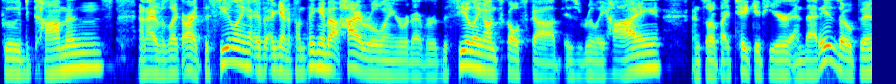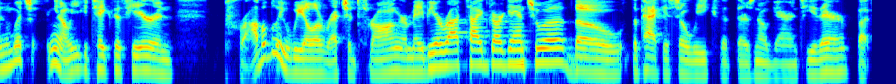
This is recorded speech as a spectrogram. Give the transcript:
good commons. And I was like, all right, the ceiling, if, again, if I'm thinking about high rolling or whatever, the ceiling on Skull Skaab is really high. And so if I take it here and that is open, which, you know, you could take this here and probably wheel a Wretched Throng or maybe a Rot-Tide Gargantua, though the pack is so weak that there's no guarantee there. But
